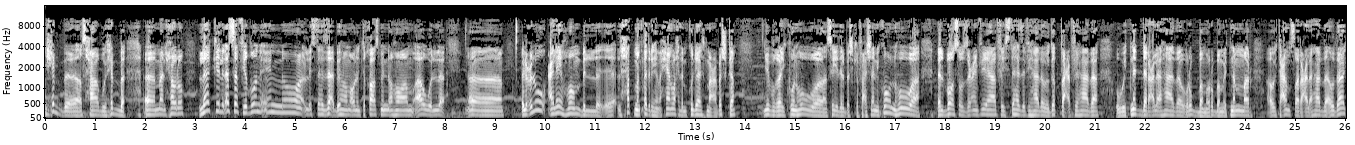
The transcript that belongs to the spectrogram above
يحب أصحابه يحب آه من حوله. لكن للأسف يظن إنه الاستهزاء بهم أو الانتقاص منهم أو آه العلو عليهم بالحط من قدرهم. أحيانا واحد لما يكون جالس مع بشكة يبغى يكون هو سيد البشكة فعشان يكون هو البوس والزعيم فيها فيستهزئ في هذا ويقطع في هذا ويتندر على هذا وربما ربما يتنمر أو يتعنصر على هذا أو ذاك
